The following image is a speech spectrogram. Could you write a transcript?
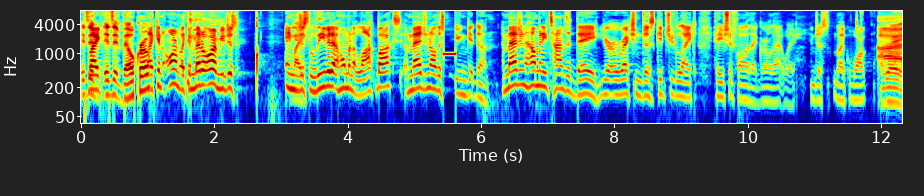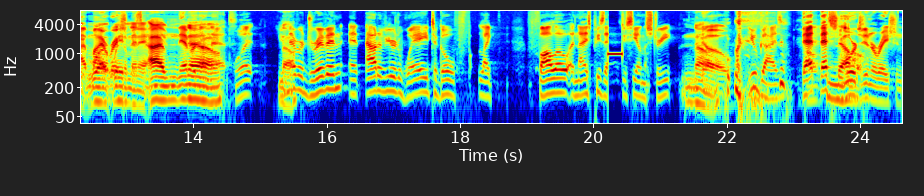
is like- it is it Velcro? Like an arm, like a metal arm. You just and Like- you just leave it at home in a lockbox. Imagine all the shit you can get done. Imagine how many times a day your erection just gets you to like, hey, you should follow that girl that way and just like walk. Ah, I, Wait, my what? Wait a minute. I've never no. done that. What? You've No. never driven it out of your way to go f- like follow a nice piece of you see on the street? no. No, You guys, that that's No. your generation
